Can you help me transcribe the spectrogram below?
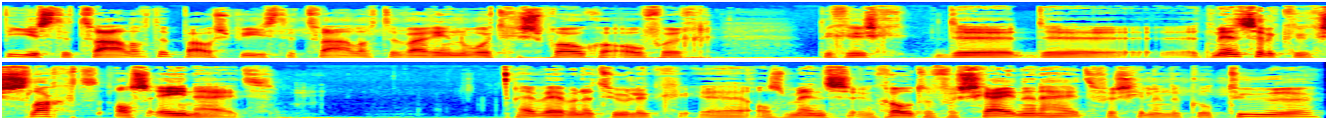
Pius XII, Paus Pius XII, waarin wordt gesproken over de, de, de, het menselijke geslacht als eenheid. we hebben natuurlijk eh, als mensen een grote verscheidenheid, verschillende culturen,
